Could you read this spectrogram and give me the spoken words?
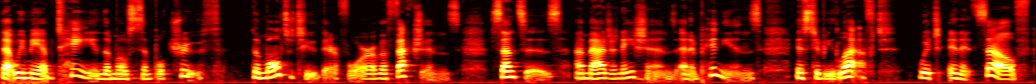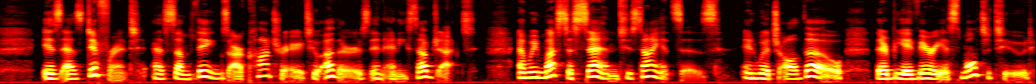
that we may obtain the most simple truth. The multitude, therefore, of affections, senses, imaginations, and opinions is to be left, which in itself is as different as some things are contrary to others in any subject. And we must ascend to sciences, in which, although there be a various multitude,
